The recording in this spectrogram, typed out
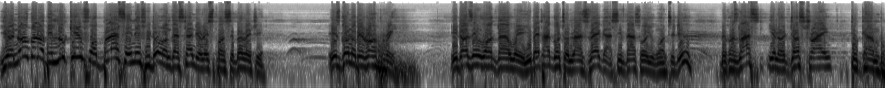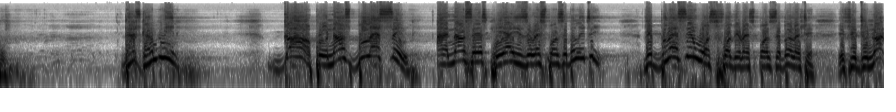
You're not going to be looking for blessing if you don't understand the responsibility. It's going to be robbery. It doesn't work that way. You better go to Las Vegas if that's what you want to do. Because last, you know, just try to gamble. That's gambling. God pronounced blessing and now says, here is the responsibility. The blessing was for the responsibility. If you do not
